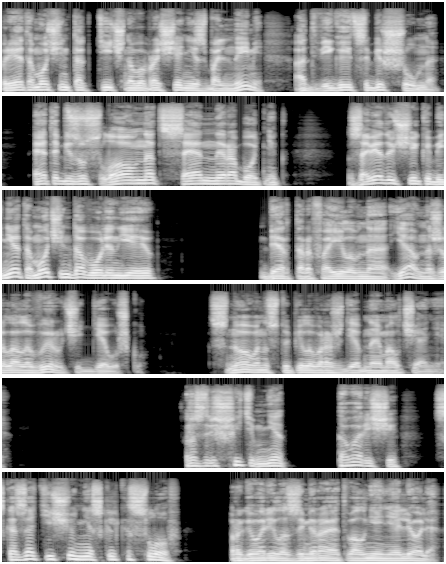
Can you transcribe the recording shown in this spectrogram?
При этом очень тактично в обращении с больными, а двигается бесшумно. Это, безусловно, ценный работник. Заведующий кабинетом очень доволен ею. Берта Рафаиловна явно желала выручить девушку. Снова наступило враждебное молчание. «Разрешите мне, товарищи, сказать еще несколько слов», проговорила, замирая от волнения Лёля.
